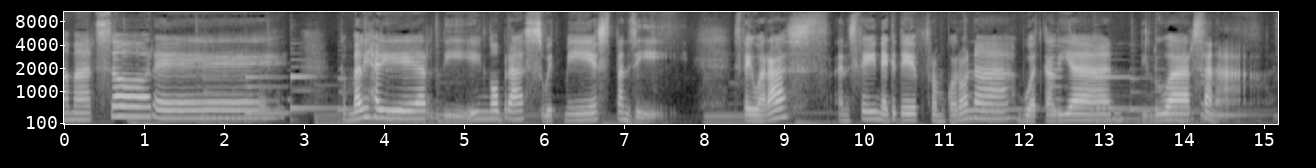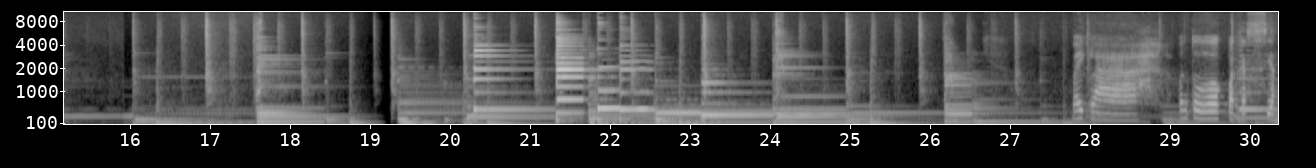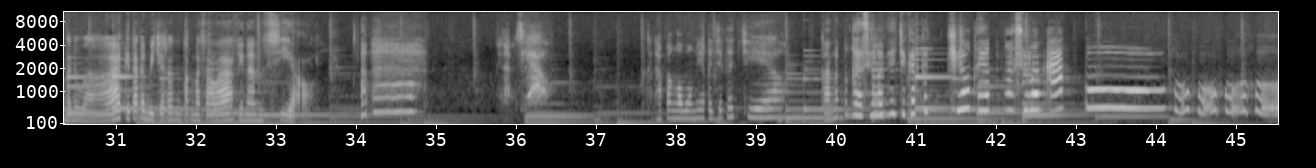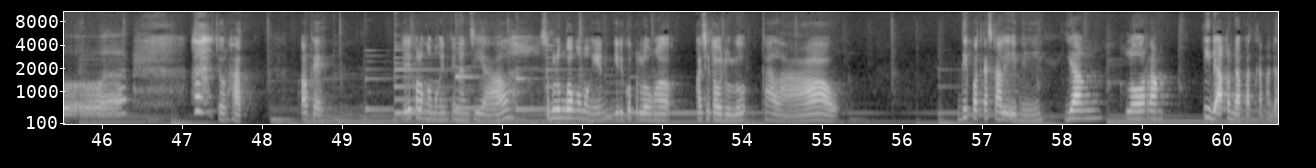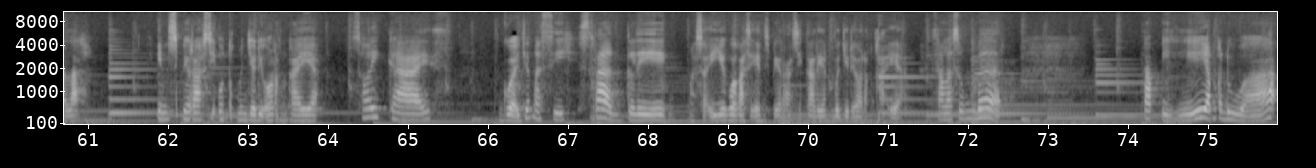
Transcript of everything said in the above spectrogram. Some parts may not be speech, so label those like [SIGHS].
Selamat sore. Kembali hadir di Ngobras with Miss Tanzi. Stay waras and stay negative from corona buat kalian di luar sana. Bicara tentang masalah finansial. Apa? Finansial. Kenapa ngomongnya kecil-kecil? Karena penghasilannya juga kecil kayak penghasilan aku. Hah, curhat. Oke. Jadi kalau ngomongin finansial, sebelum gue ngomongin, jadi gue perlu kasih tahu dulu kalau di podcast kali ini yang lo orang tidak akan dapatkan adalah inspirasi untuk menjadi orang kaya. Sorry guys, gue aja masih struggling. Masa iya gue kasih inspirasi kalian buat jadi orang kaya? Salah sumber. Tapi yang kedua,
